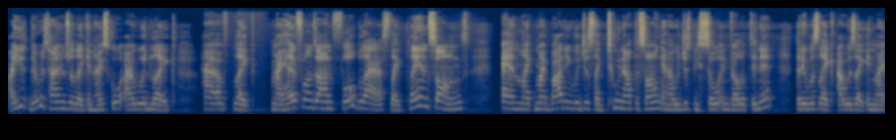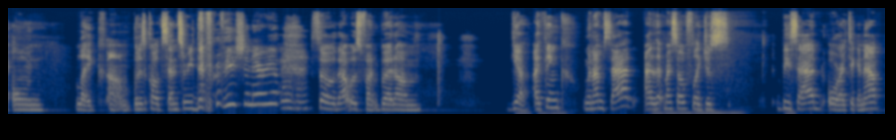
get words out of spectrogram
I use there was times where like in high school i would like have like my headphones on full blast like playing songs and like my body would just like tune out the song and i would just be so enveloped in it that it was like i was like in my own like um what is it called? Sensory deprivation area? Mm-hmm. so that was fun. But um yeah i think when i'm sad i let myself like just be sad or i take a nap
